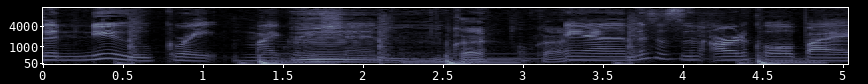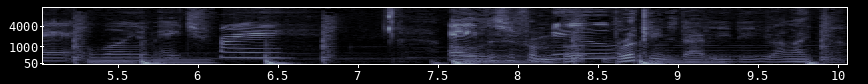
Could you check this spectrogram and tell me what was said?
the new Great Migration. Mm, okay, okay. And this is an article by William H. Frey. Oh, this is from new, Brookings.edu. I like that.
